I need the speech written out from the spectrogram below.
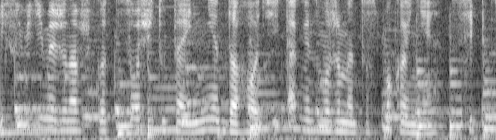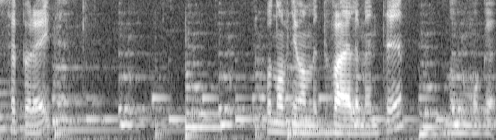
Jeśli widzimy, że na przykład coś tutaj nie dochodzi, tak więc możemy to spokojnie sep- separate. Ponownie mamy dwa elementy. Znowu mogę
